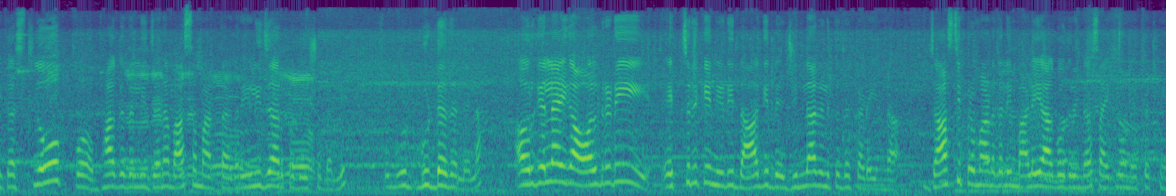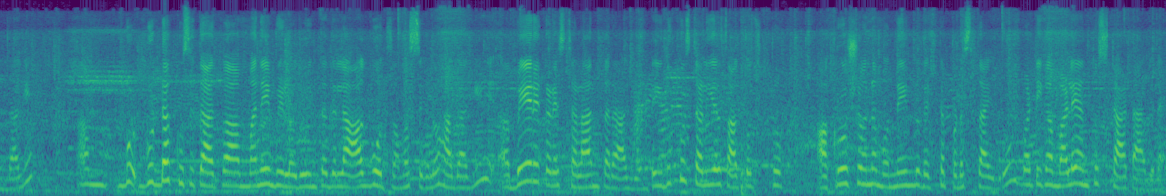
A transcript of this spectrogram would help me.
ಈಗ ಸ್ಲೋಪ್ ಭಾಗದಲ್ಲಿ ಜನ ವಾಸ ಮಾಡ್ತಾ ಇದ್ದಾರೆ ಇಳಿಜಾರು ಪ್ರದೇಶದಲ್ಲಿ ಗುಡ್- ಗುಡ್ಡದಲ್ಲೆಲ್ಲ. ಅವ್ರಿಗೆಲ್ಲ ಈಗ ಆಲ್ರೆಡಿ ಎಚ್ಚರಿಕೆ ನೀಡಿದ್ದಾಗಿದೆ ಜಿಲ್ಲಾಡಳಿತದ ಕಡೆಯಿಂದ. ಜಾಸ್ತಿ ಪ್ರಮಾಣದಲ್ಲಿ ಮಳೆ ಆಗೋದ್ರಿಂದ ಸೈಕ್ಲೋನ್ ಎಫೆಕ್ಟ್ನಿಂದಾಗಿ ಗುಡ್ಡ ಕುಸಿತ ಅಥವಾ ಮನೆ ಬೀಳೋದು ಇಂಥದ್ದೆಲ್ಲ ಆಗ್ಬೋದು ಸಮಸ್ಯೆಗಳು. ಹಾಗಾಗಿ ಬೇರೆ ಕಡೆ ಸ್ಥಳಾಂತರ ಆಗಿದೆ ಇದಕ್ಕೂ ಸ್ಥಳೀಯರು ಸಾಕಷ್ಟು ಆಕ್ರೋಶವನ್ನು ಮೊನ್ನೆಯಿಂದ ವ್ಯಕ್ತಪಡಿಸ್ತಾ ಇದ್ರು. ಬಟ್ ಈಗ ಮಳೆ ಅಂತೂ ಸ್ಟಾರ್ಟ್ ಆಗಿದೆ.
